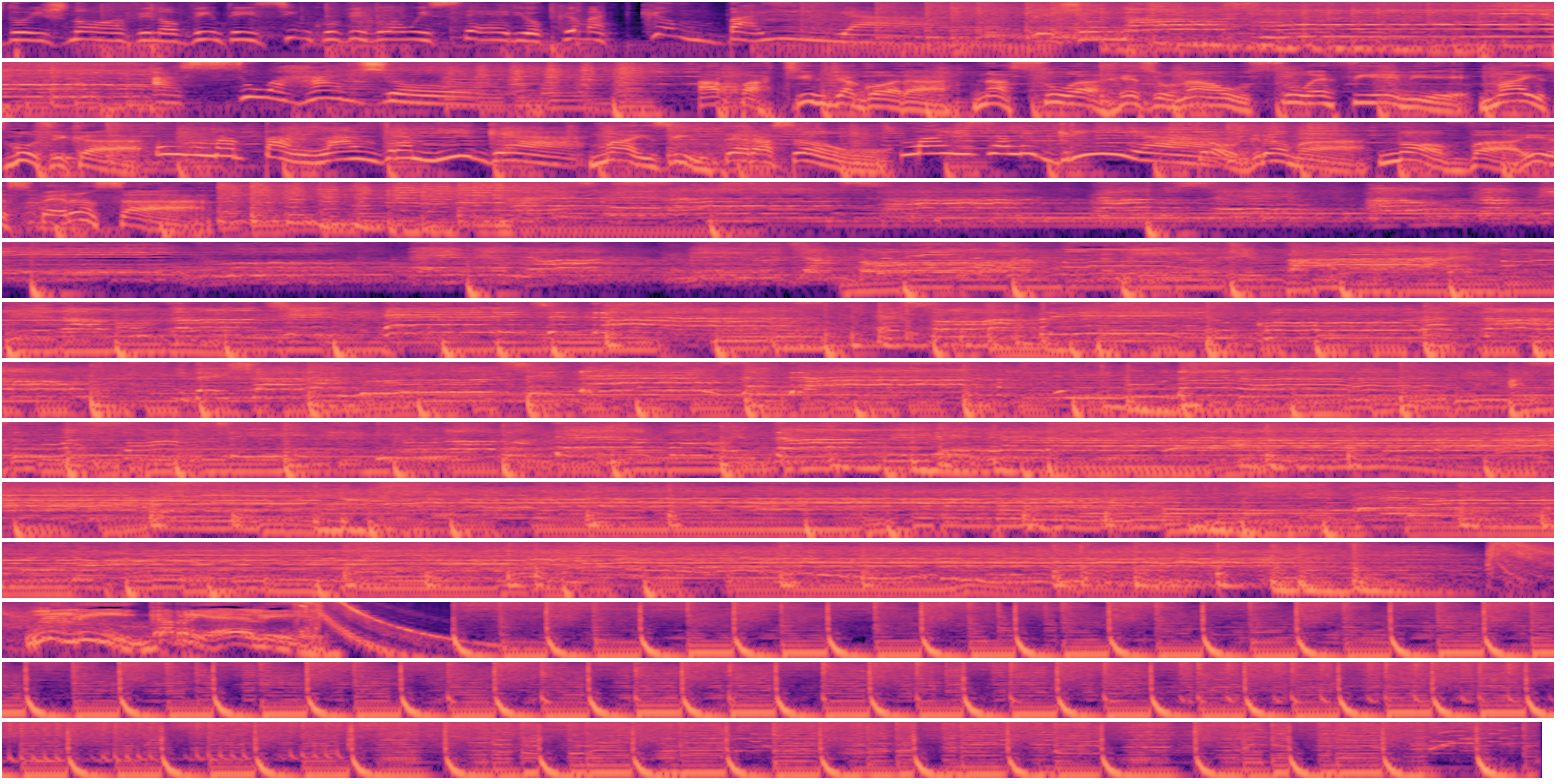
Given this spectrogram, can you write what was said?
3229 95,1 estéreo, Cama Cambaia. Regional Sul. A sua rádio. A partir de agora, na sua Regional Sul FM. Mais música. Uma palavra amiga. Mais interação. Mais alegria. Programa Nova Esperança.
